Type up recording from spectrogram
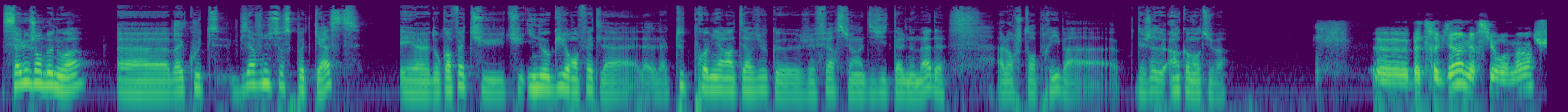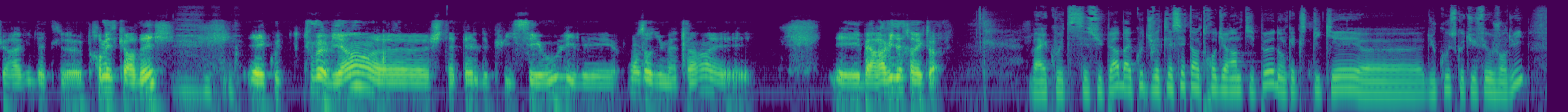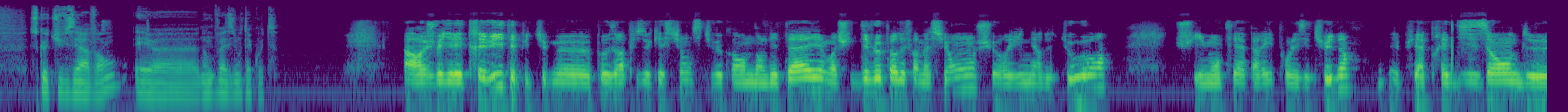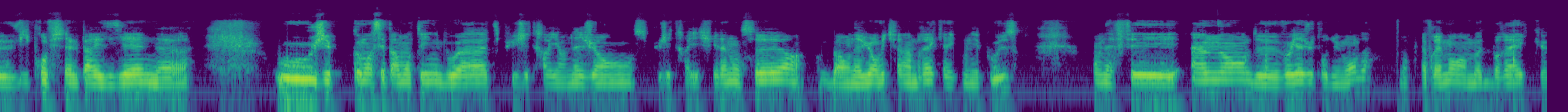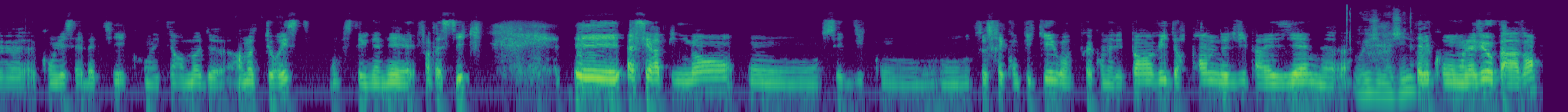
Salut Jean-Benoît, euh, bah écoute, bienvenue sur ce podcast. Et euh, donc en fait, tu, tu inaugures en fait la, la, la, toute première interview que je vais faire sur un digital nomade. Alors je t'en prie, bah déjà de un, comment tu vas? Euh, bah, très bien, merci Romain. Je suis ravi d'être le premier de cordée. et écoute, tout va bien. Euh, je t'appelle depuis Séoul. Il est 11h du matin et, et bah, ravi d'être avec toi. Bah écoute, c'est super. Bah écoute, je vais te laisser t'introduire un petit peu, donc expliquer du coup ce que tu fais aujourd'hui, ce que tu faisais avant. Et donc vas-y, on t'écoute. Alors je vais y aller très vite et puis tu me poseras plus de questions si tu veux qu'on rentre dans le détail. Moi je suis développeur de formation, je suis originaire de Tours, je suis monté à Paris pour les études et puis après dix ans de vie professionnelle parisienne euh, où j'ai commencé par monter une boîte, puis j'ai travaillé en agence, puis j'ai travaillé chez l'annonceur, ben, on a eu envie de faire un break avec mon épouse. On a fait un an de voyage autour du monde, donc vraiment en mode break, euh, congé sabbatique, on était en mode en mode touriste. Donc c'était une année fantastique. Et assez rapidement, on s'est dit qu'on ce serait compliqué ou en tout cas qu'on n'avait pas envie de reprendre notre vie parisienne euh, oui, j'imagine. telle qu'on l'avait auparavant.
